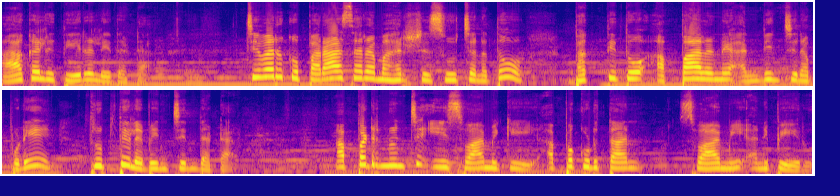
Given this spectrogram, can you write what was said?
ఆకలి తీరలేదట. చివరకు పరాశర మహర్షి సూచనతో భక్తితో అప్పాలని అందించినప్పుడే తృప్తి లభించిందట. అప్పటి నుంచి ఈ స్వామికి అప్పకుడుతాన్ స్వామి అని పేరు.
